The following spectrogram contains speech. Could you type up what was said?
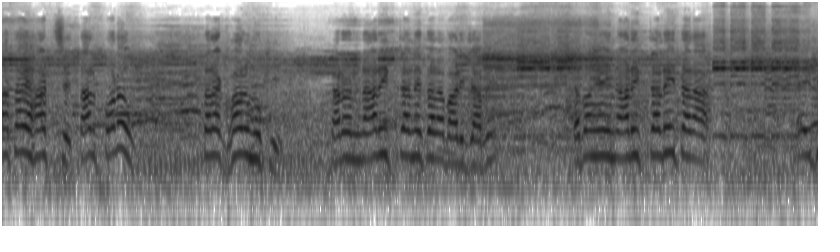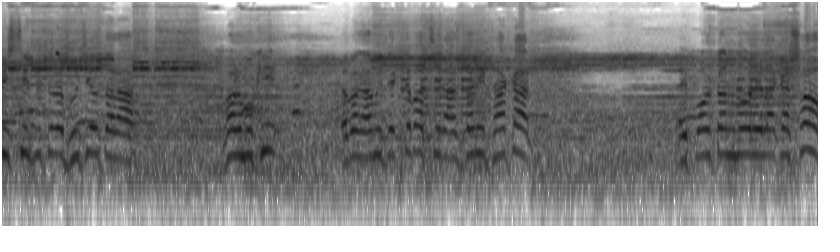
মাথায় হাঁটছে, তারপরেও তারা ঘরমুখী, কারণ নারীর টানে তারা বাড়ি যাবে এবং এই নারীর টানেই তারা এই বৃষ্টির ভিতরে ভুজেও তারা ঘরমুখী। এবং আমি দেখতে পাচ্ছি রাজধানী ঢাকার এই পল্টন মোড় এলাকা সহ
